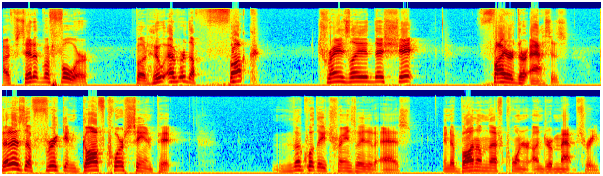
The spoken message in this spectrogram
I've said it before, but whoever the fuck translated this shit fired their asses. That is a freaking golf course sandpit. Look what they translated as. In the bottom left corner under a map tree.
